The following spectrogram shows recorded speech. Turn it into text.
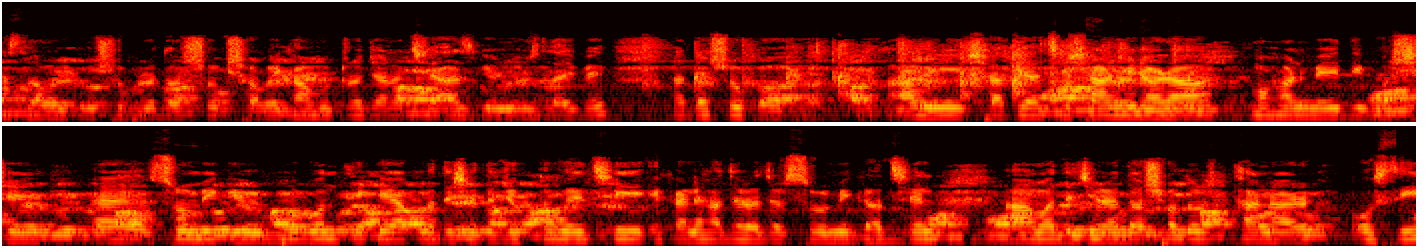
আসসালামু আলাইকুম সুপ্রিয় দর্শক সবাইকে আমন্ত্রণ জানাচ্ছি আজকের নিউজ লাইভে দর্শক আমি সাথে আছি শারমিনারা মহান মে দিবসে শ্রমিক ভবন থেকে আপনাদের সাথে যুক্ত হয়েছি। এখানে হাজার হাজার শ্রমিক আছেন আমাদের ঝিনাইদহ সদর থানার ওসি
